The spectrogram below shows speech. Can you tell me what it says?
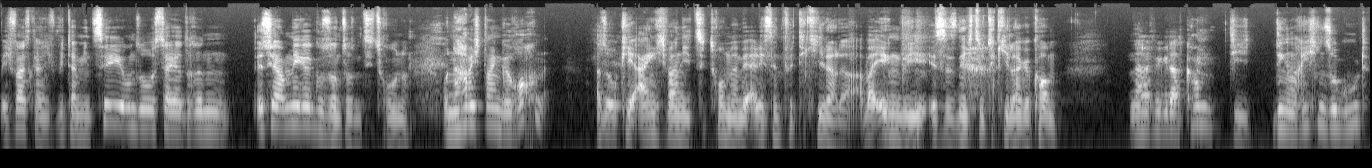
ich weiß gar nicht, Vitamin C und so ist da ja drin. Ist ja mega gesund, so eine Zitrone. Und da habe ich dran gerochen. Also, okay, eigentlich waren die Zitronen, wenn wir ehrlich sind, für Tequila da. Aber irgendwie ist es nicht zu Tequila gekommen. Und dann habe ich mir gedacht, komm, die Dinger riechen so gut.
